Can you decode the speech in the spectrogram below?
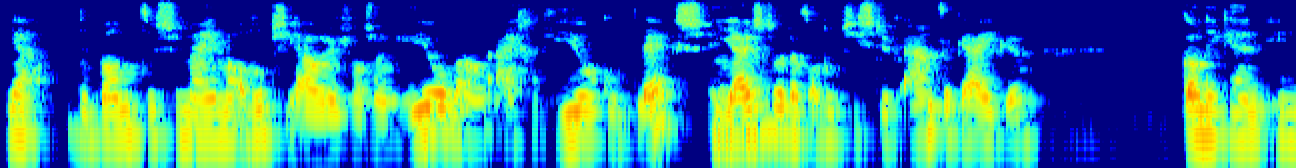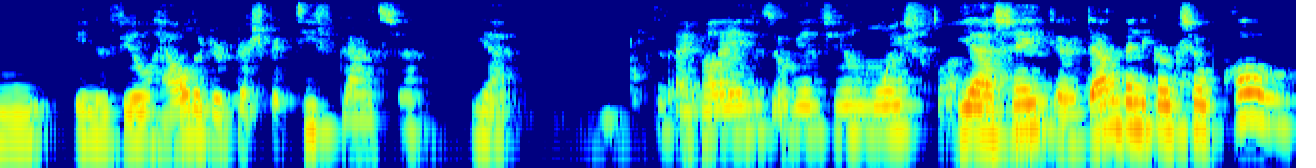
Ja. de band tussen mij en mijn adoptieouders was ook heel lang eigenlijk heel complex. En Mhm. juist door dat adoptiestuk aan te kijken, kan ik hen in, in een veel helderder perspectief plaatsen. Ja, Dat is eigenlijk wel even, het is ook iets heel moois gebracht. ja zeker. Daarom ben ik ook zo pro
